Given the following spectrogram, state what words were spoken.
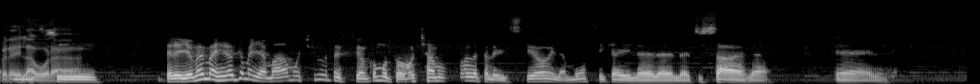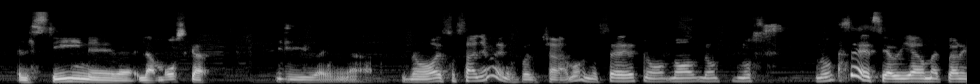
preelaborada. Sí pero yo me imagino que me llamaba mucho la atención como todo chamo con la televisión y la música y la, tú sabes, la, el, cine, la, música. Y no, esos años, bueno, pues chamo, no sé, no, no, no, no, no sé si había una clara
